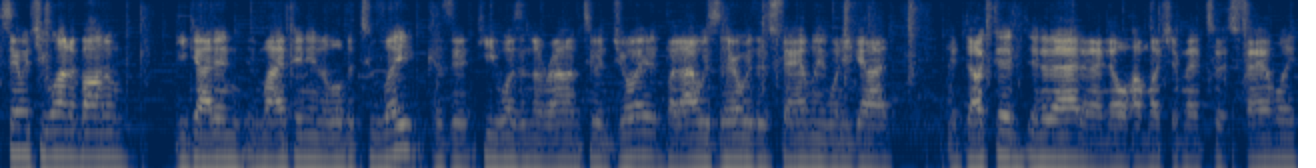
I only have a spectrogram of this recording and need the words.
Say what you want about him. He got in, in my opinion, a little bit too late because he wasn't around to enjoy it. But I was there with his family when he got inducted into that, and I know how much it meant to his family.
